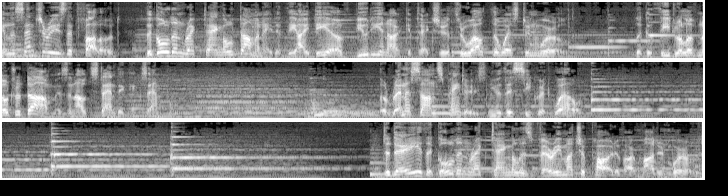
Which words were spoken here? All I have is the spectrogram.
In the centuries that followed, the golden rectangle dominated the idea of beauty in architecture throughout the Western world. The Cathedral of Notre Dame is an outstanding example. The Renaissance painters knew this secret well. Today, the golden rectangle is very much a part of our modern world.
